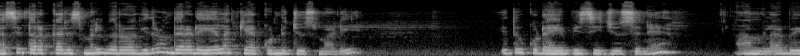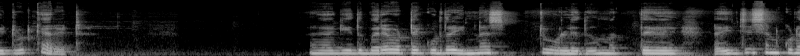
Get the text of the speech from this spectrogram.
ಹಸಿ ತರಕಾರಿ ಸ್ಮೆಲ್ ಬರುವಾಗಿದ್ದರೆ ಒಂದೆರಡು ಏಲಕ್ಕಿ ಹಾಕ್ಕೊಂಡು ಜ್ಯೂಸ್ ಮಾಡಿ. ಇದು ಕೂಡ ಎ ಬಿ ಸಿ ಜ್ಯೂಸನ್ನೇ ಆಮ್ಲ, ಬೀಟ್ರೂಟ್, ಕ್ಯಾರೆಟ್. ಹಾಗಾಗಿ ಇದು ಬರೆ ಹೊಟ್ಟೆಗೆ ಕುಡಿದ್ರೆ ಇನ್ನಷ್ಟು ಒಳ್ಳೆಯದು ಮತ್ತು ಡೈಜೆಷನ್ ಕೂಡ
